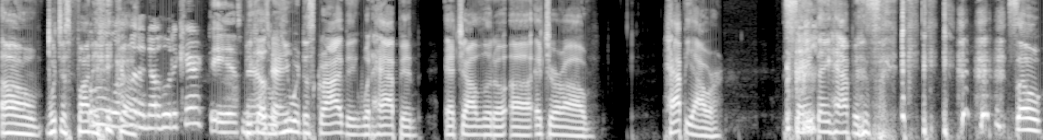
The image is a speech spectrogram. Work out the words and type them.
Um, which is funny Ooh, I want to know who the character is. Now. because when you were describing what happened at your little uh at your um happy hour, same thing happens. so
